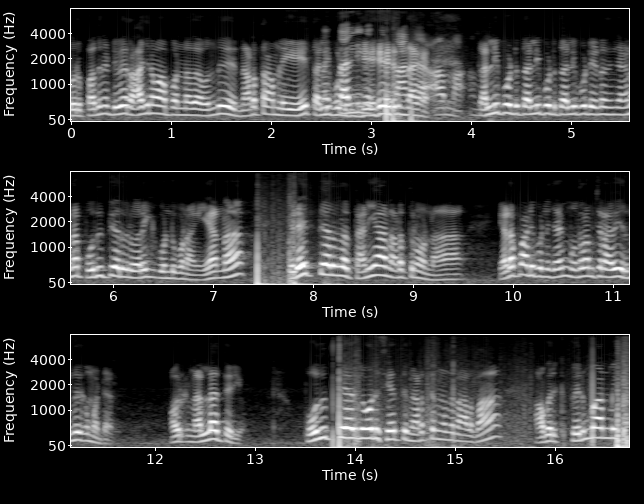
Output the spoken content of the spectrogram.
ஒரு பதினெட்டு பேர் ராஜினாமா பண்ணதை வந்து நடத்தாமலேயே தள்ளி வச்சிருக்காங்க. இருந்தாங்க. தள்ளி போட்டு தள்ளி போட்டு தள்ளி போட்டு என்ன செஞ்சாங்கன்னா பொது தேர்தல் வரைக்கும் கொண்டு போனாங்க. ஏன்னா இடைத்தேர்தலை தனியாக நடத்தணும்னா எடப்பாடி பழனிசாமி முதலமைச்சராகவே இருந்திருக்க மாட்டார். அவருக்கு நல்லா தெரியும். பொது தேர்தலோடு சேர்த்து நடத்துனதுனால தான் அவருக்கு பெரும்பான்மைக்கு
